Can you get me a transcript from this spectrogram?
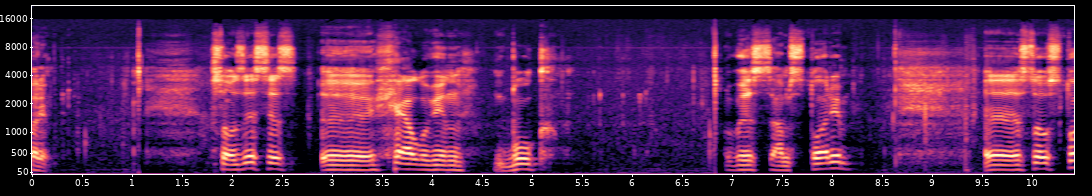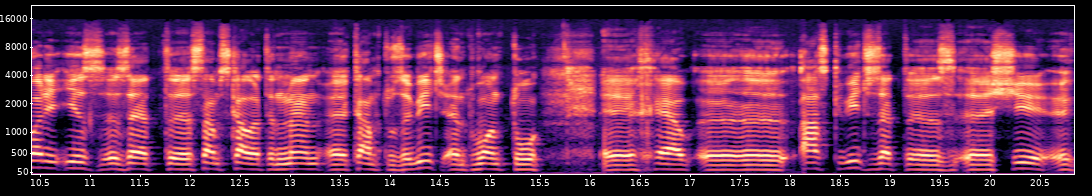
sorry so this is uh, Halloween book with some story. Uh, so story is that uh, some skeleton men uh, come to the witch and want to uh, have uh, ask witch that uh, she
